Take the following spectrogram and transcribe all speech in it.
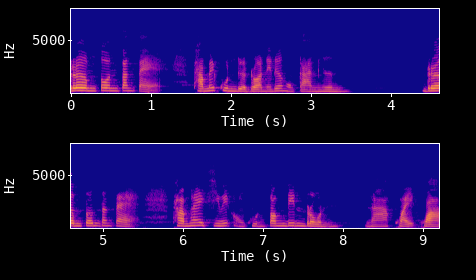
เริ่มต้นตั้งแต่ทำให้คุณเดือดร้อนในเรื่องของการเงิน เริ่มต้นตั้งแต่ทำให้ชีวิตของคุณต้องดิ้นรนนะไขว่คว้า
